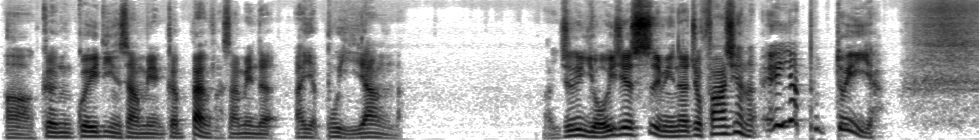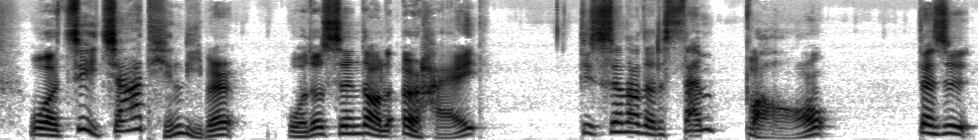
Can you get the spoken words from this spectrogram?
啊，跟规定上面、跟办法上面的啊也不一样了啊，就是有一些市民呢就发现了，哎呀不对呀，我这家庭里边我都生到了二孩，第生到的三宝，但是。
